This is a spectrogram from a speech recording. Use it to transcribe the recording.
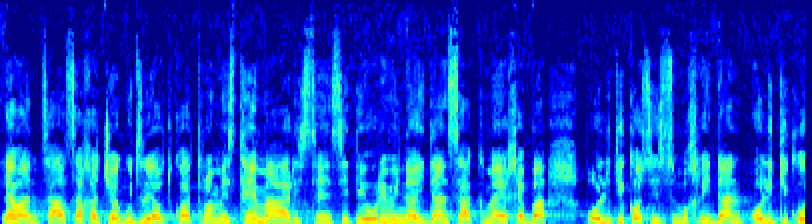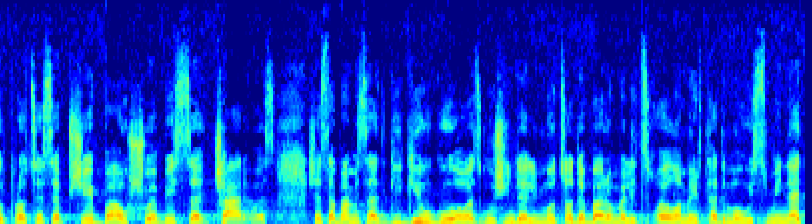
ლევან ცალსახად შეგვიძლია ვთქვათ, რომ ეს თემა არის სენსიტიური, ვინაიდან საქმე ეხება პოლიტიკოსის მხრიდან პოლიტიკურ პროცესებში ბავშვების ჩარევას. შესაბამისად, გიგი უგულავას გუშინდელი მოწოდება, რომელიც ყველამ ერთად მოვისმინეთ,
